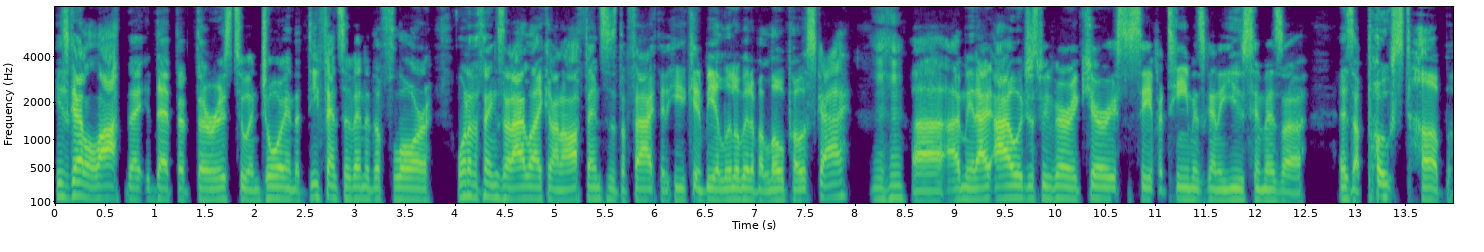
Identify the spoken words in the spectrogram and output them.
he's got a lot that that that there is to enjoy in the defensive end of the floor. One of the things that I like on offense is the fact that he can be a little bit of a low post guy. Mm-hmm. Uh, I mean, I, I would just be very curious to see if a team is going to use him as a as a post hub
